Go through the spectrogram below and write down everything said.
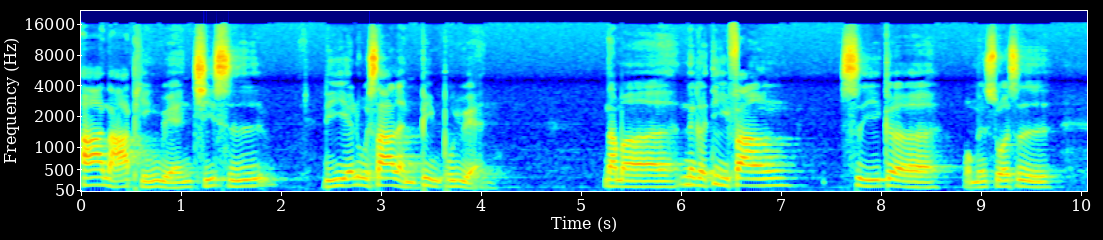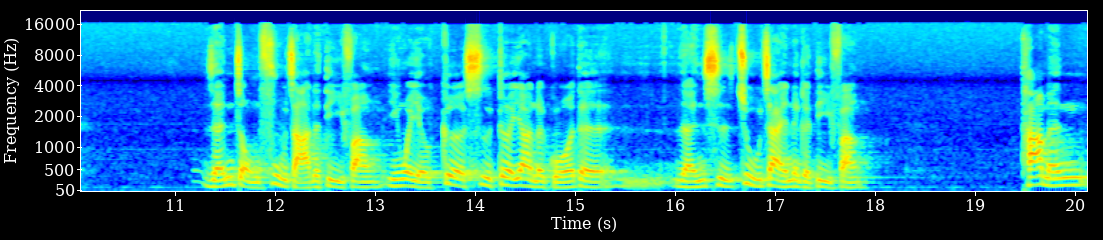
阿拿平原，其实离耶路撒冷并不远。那么那个地方。是一个我们说是人种复杂的地方，因为有各式各样的国的人是住在那个地方，他们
